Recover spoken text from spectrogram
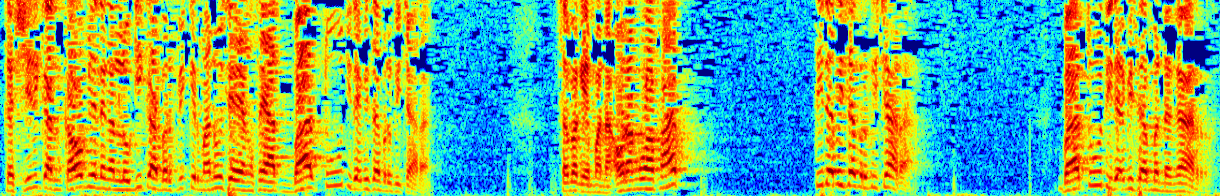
kesyirikan kaumnya dengan logika berpikir manusia yang sehat. Batu tidak bisa berbicara. Sebagaimana orang wafat tidak bisa berbicara. Batu tidak bisa mendengar.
